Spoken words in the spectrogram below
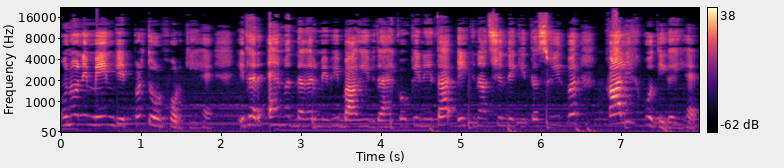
उन्होंने मेन गेट पर तोड़फोड़ की है। इधर अहमदनगर में भी बागी विधायकों के नेता एकनाथ शिंदे की तस्वीर पर कालिख पोती गई है।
